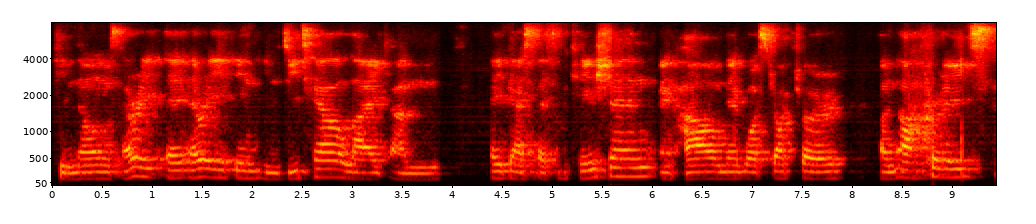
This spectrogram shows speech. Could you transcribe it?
He knows every everything in detail, like um, API specification and how network structure and operates,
